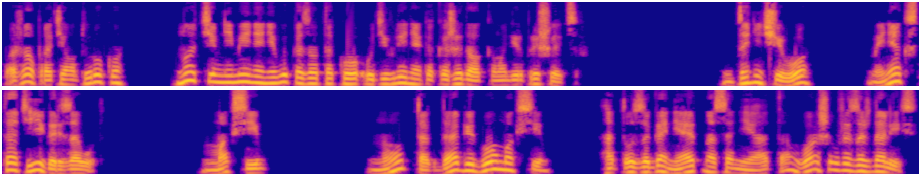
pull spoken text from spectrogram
пожал протянутую руку но, тем не менее, не выказал такого удивления, как ожидал командир пришельцев. «Да ничего. Меня, кстати, Игорь зовут». «Максим». «Ну, тогда бегом, Максим, а то загоняют нас они, а там ваши уже заждались».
